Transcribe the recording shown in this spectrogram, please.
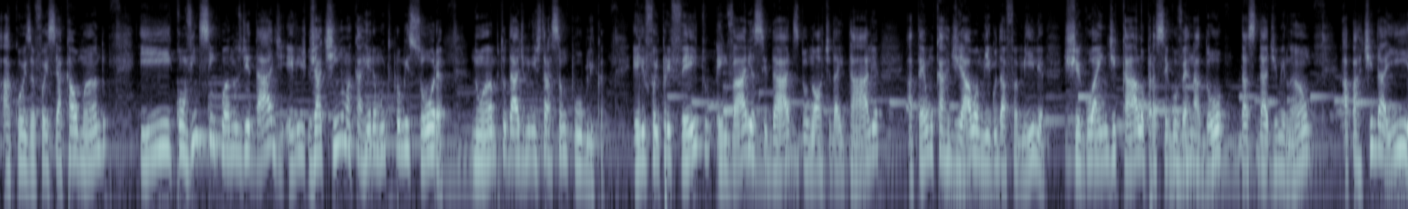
a coisa foi se acalmando e com 25 anos de idade ele já tinha uma carreira muito promissora no âmbito da administração pública. Ele foi prefeito em várias cidades do norte da Itália, até um cardeal amigo da família chegou a indicá-lo para ser governador da cidade de Milão. A partir daí,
